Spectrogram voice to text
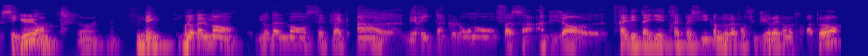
Ségur. Ah Mais globalement, globalement, cette vague 1 mérite hein, que l'on en fasse un, un bilan très détaillé et très précis, comme nous l'avons suggéré dans notre rapport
